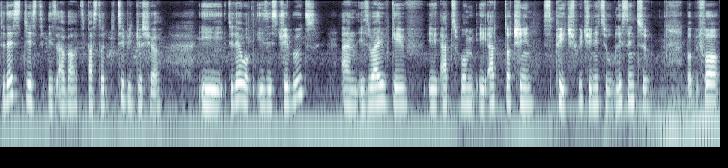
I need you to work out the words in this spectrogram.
Today's gist is about Pastor TB Joshua. He today is his tribute, and his wife gave a heart a heart touching speech, which you need to listen to. But before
